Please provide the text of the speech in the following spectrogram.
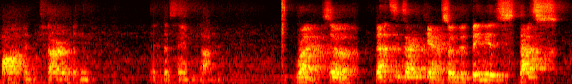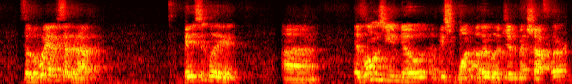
Bob and Charlie at the same time? right. So that's exactly yeah. So the thing is that's so the way I've set it up. Basically, uh, as long as you know at least one other legitimate shuffler,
